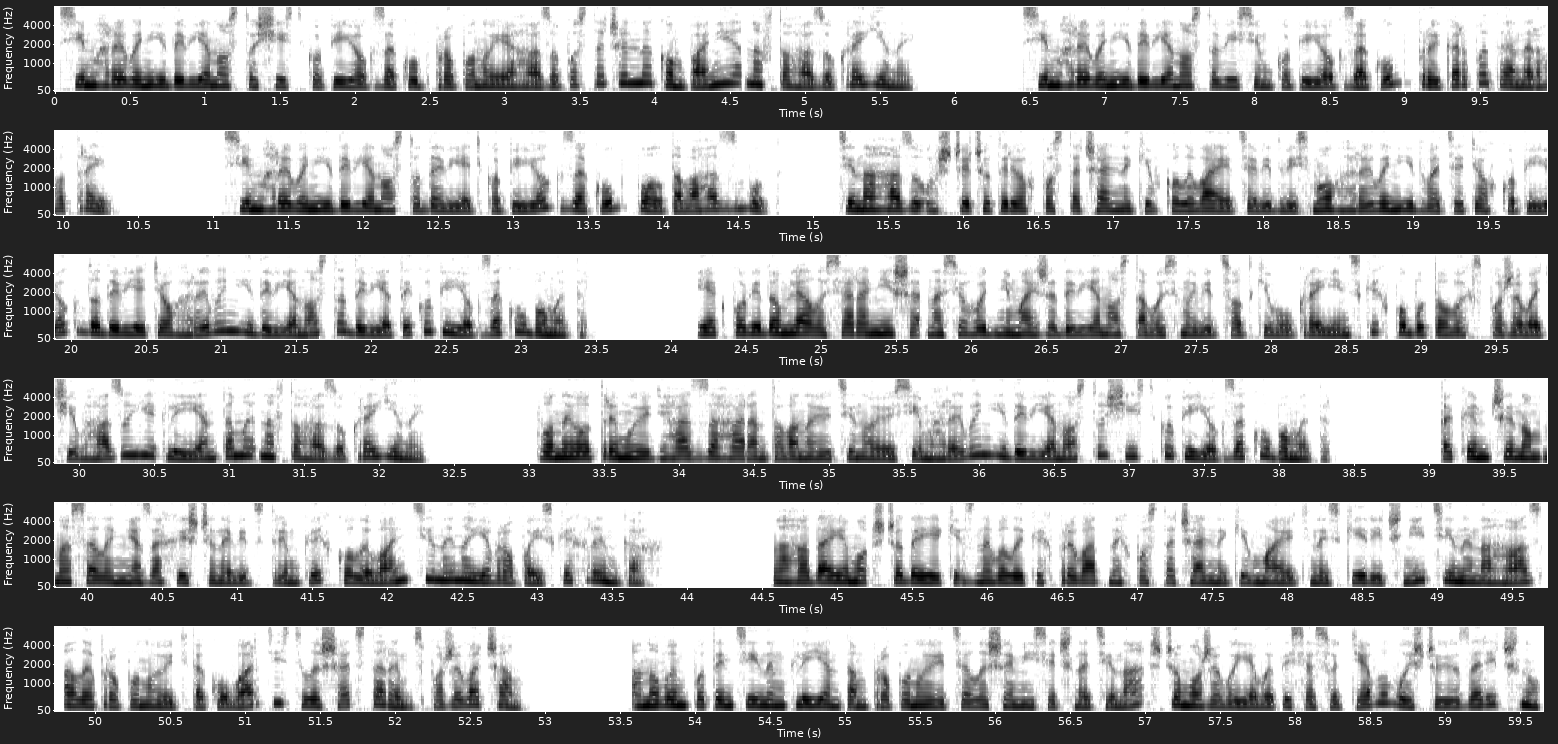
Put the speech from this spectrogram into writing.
7 гривень і 96 копійок за куб пропонує газопостачальна компанія Нафтогаз України. 7 гривень і 98 копійок за куб Прикарпат Енерготрейд. 7 гривень і 99 копійок за куб Полтава Газзбут. Ціна газу у ще чотирьох постачальників коливається від 8 гривень і 20 копійок до 9 гривень і 99 копійок за кубометр. Як повідомлялося раніше, на сьогодні майже 98% українських побутових споживачів газу є клієнтами Нафтогаз України. Вони отримують газ за гарантованою ціною 7 гривень і 96 копійок за кубометр. Таким чином, населення захищене від стрімких коливань ціни на європейських ринках. Нагадаємо, що деякі з невеликих приватних постачальників мають низькі річні ціни на газ, але пропонують таку вартість лише старим споживачам. А новим потенційним клієнтам пропонується лише місячна ціна, що може виявитися суттєво вищою за річну.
